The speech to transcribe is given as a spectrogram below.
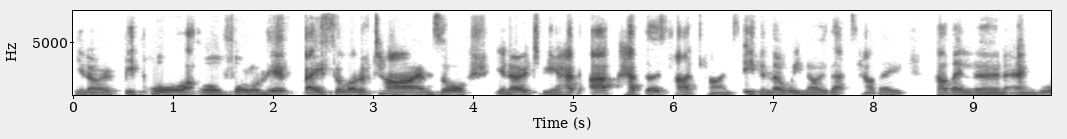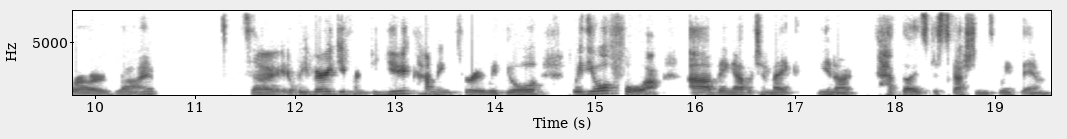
you know be poor or fall on their face a lot of times or you know to be have uh, have those hard times even though we know that's how they how they learn and grow right? So it'll be very different for you coming through with your with your four uh, being able to make you know have those discussions with them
